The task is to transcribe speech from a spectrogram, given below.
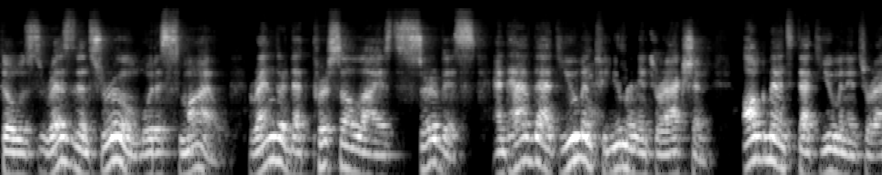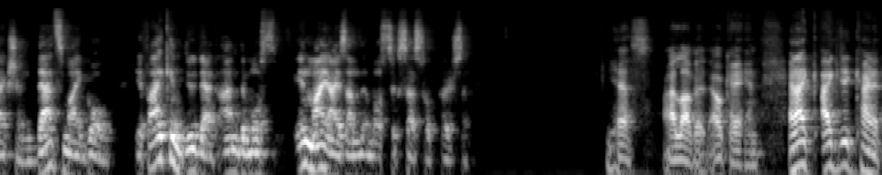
those residents room with a smile render that personalized service and have that human to human interaction augment that human interaction. That's my goal. If i can do that i'm the most in my eyes i'm the most successful person. Yes i love it. Okay and and i i did kind of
